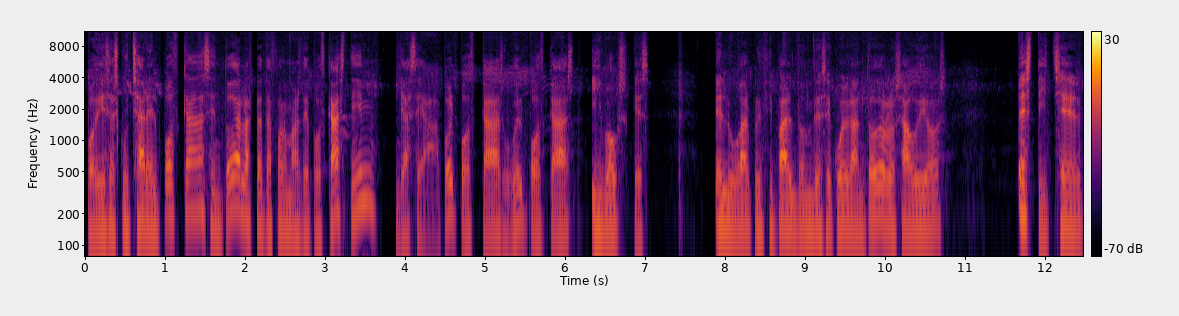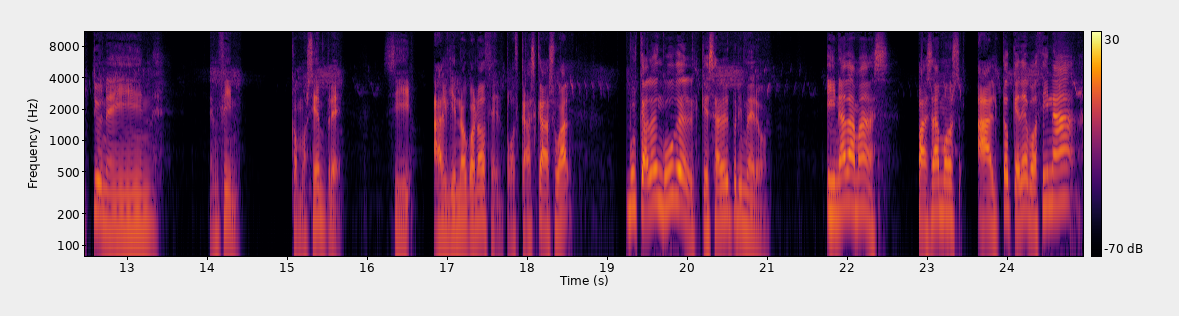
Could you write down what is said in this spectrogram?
podéis escuchar el podcast en todas las plataformas de podcasting, ya sea Apple Podcast, Google Podcast, Evox, que es el lugar principal donde se cuelgan todos los audios, Stitcher, TuneIn, en fin, como siempre, si alguien no conoce el podcast casual, búscalo en Google, que sale el primero. Y nada más, pasamos al toque de bocina.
